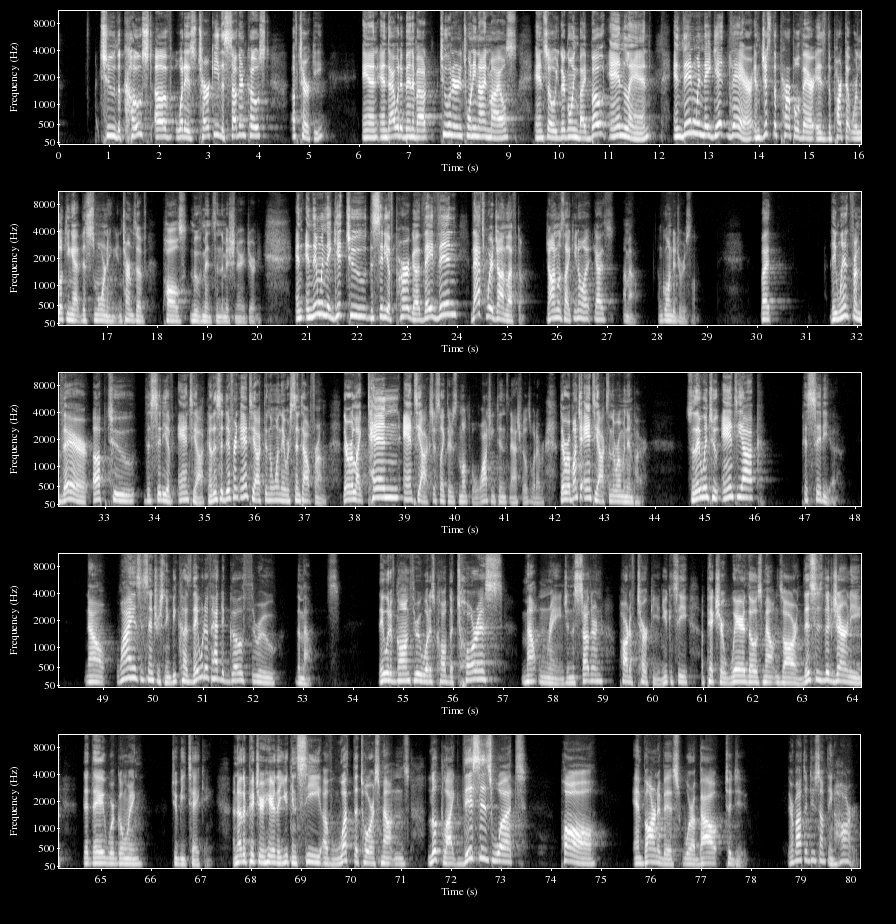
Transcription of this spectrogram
to the coast of what is Turkey, the southern coast of Turkey. And, and that would have been about 229 miles. And so they're going by boat and land. And then when they get there, and just the purple there is the part that we're looking at this morning in terms of Paul's movements in the missionary journey. And, and then when they get to the city of Perga, they then that's where John left them. John was like, you know what, guys, I'm out. I'm going to Jerusalem. But they went from there up to the city of Antioch. Now, this is a different Antioch than the one they were sent out from. There were like 10 Antiochs, just like there's multiple Washingtons, Nashvilles, whatever. There were a bunch of Antiochs in the Roman Empire. So they went to Antioch, Pisidia. Now, why is this interesting? Because they would have had to go through the mountain. They would have gone through what is called the Taurus mountain range in the southern part of Turkey. And you can see a picture where those mountains are. And this is the journey that they were going to be taking. Another picture here that you can see of what the Taurus mountains look like. This is what Paul and Barnabas were about to do. They're about to do something hard.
